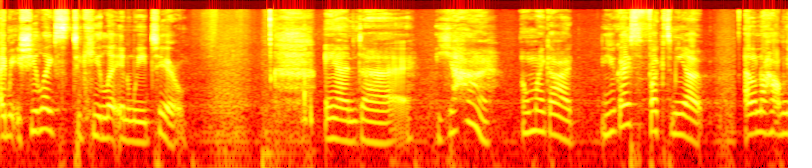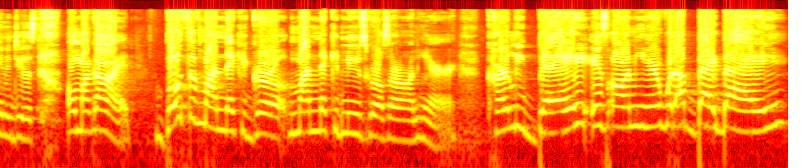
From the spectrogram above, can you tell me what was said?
I mean, she likes tequila and weed too. And uh, yeah, oh my God, you guys fucked me up. I don't know how I'm gonna do this. Oh my God, both of my naked girl, my naked news girls are on here. Carly Bay is on here. What up, baby?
